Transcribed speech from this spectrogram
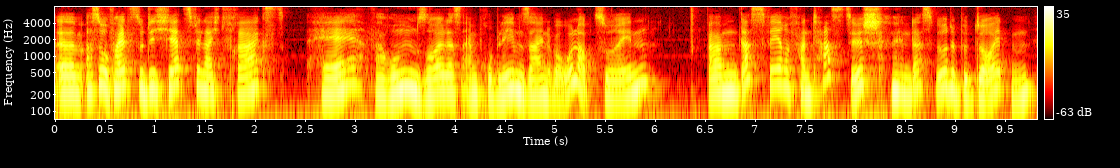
ähm, ach so, falls du dich jetzt vielleicht fragst, hä, warum soll das ein Problem sein, über Urlaub zu reden? Ähm, das wäre fantastisch, denn das würde bedeuten,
